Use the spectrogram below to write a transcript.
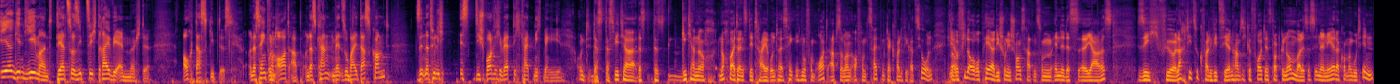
irgendjemand, der zur 73 WM möchte. Auch das gibt es. Und das hängt vom Und? Ort ab. Und das kann, wenn, sobald das kommt, sind natürlich ist die sportliche Wertigkeit nicht mehr gegeben. Und das, das wird ja, das, das geht ja noch, noch weiter ins Detail runter. Es hängt nicht nur vom Ort ab, sondern auch vom Zeitpunkt der Qualifikation. Ich ja. glaube, viele Europäer, die schon die Chance hatten zum Ende des äh, Jahres, sich für Lachti zu qualifizieren, haben sich gefreut, den Slot genommen, weil es ist in der Nähe, da kommt man gut hin.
